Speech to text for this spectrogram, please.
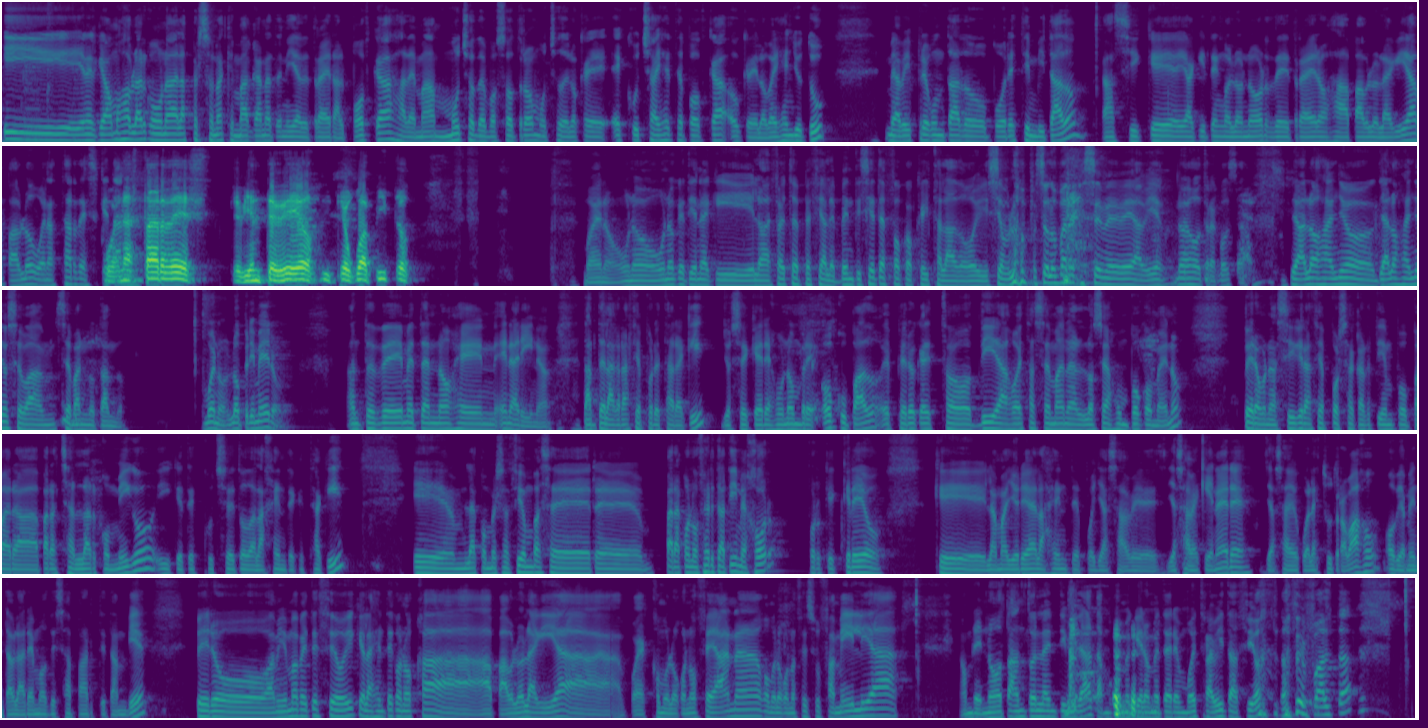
y en el que vamos a hablar con una de las personas que más ganas tenía de traer al podcast. Además, muchos de vosotros, muchos de los que escucháis este podcast o que lo veis en YouTube, me habéis preguntado por este invitado, así que aquí tengo el honor de traeros a Pablo Laguía. Pablo, buenas tardes. buenas tardes, qué bien te veo y qué guapito. Bueno, uno, uno, que tiene aquí los efectos especiales, 27 focos que he instalado hoy, solo, solo para que se me vea bien, no es otra cosa. Ya los años, ya los años se, van, se van notando. Bueno, lo primero, antes de meternos en, en, harina, darte las gracias por estar aquí. Yo sé que eres un hombre ocupado, espero que estos días o estas semanas lo seas un poco menos, pero aún así gracias por sacar tiempo para, para charlar conmigo y que te escuche toda la gente que está aquí. Em, la conversación va a ser eh, para conocerte a ti mejor, porque creo que la mayoría de la gente pues ya sabe, ya sabe quién eres, ya sabe cuál es tu trabajo, obviamente hablaremos de esa parte también, pero a mí me apetece hoy que la gente conozca a Pablo Laguía, pues como lo conoce Ana, como lo conoce su familia, hombre, no tanto en la intimidad, tampoco me quiero meter en vuestra habitación, no hace falta,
